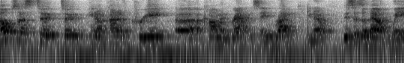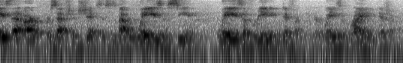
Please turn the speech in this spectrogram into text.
helps us to, to you know, kind of create a, a, common ground to say, right, you know, this is about ways that our perception shifts. This is about ways of seeing, ways of reading differently, or ways of writing differently.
